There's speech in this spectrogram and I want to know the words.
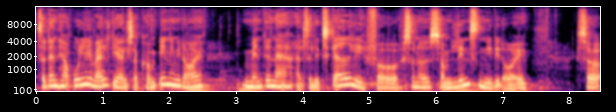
Så den her olie valgte jeg altså at komme ind i mit øje, men den er altså lidt skadelig for sådan noget som linsen i dit øje. Så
